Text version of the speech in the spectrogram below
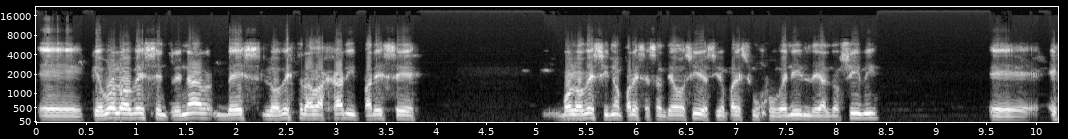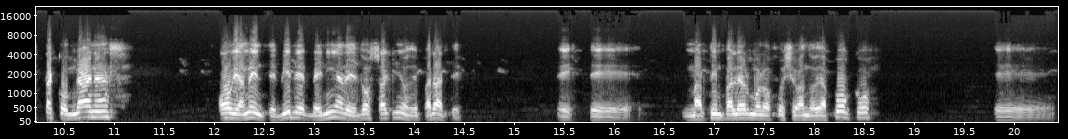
que vos lo ves entrenar, ves, lo ves trabajar y parece vos lo ves y no parece Santiago Civi, sino parece un juvenil de Aldo Civi. Eh, está con ganas, obviamente, viene, venía de dos años de parate. Este, Martín Palermo lo fue llevando de a poco. Eh,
